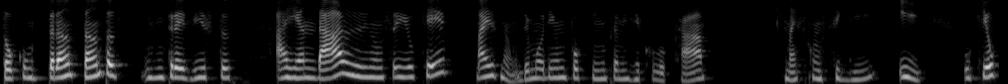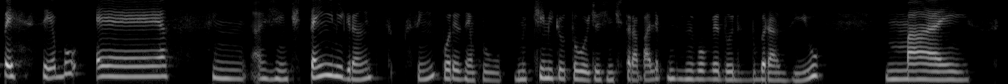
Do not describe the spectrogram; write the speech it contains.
tô com tantas entrevistas agendadas e não sei o quê, mas não, demorei um pouquinho para me recolocar, mas consegui ir. O que eu percebo é assim, a gente tem imigrantes, sim, por exemplo, no time que eu estou hoje, a gente trabalha com desenvolvedores do Brasil, mas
